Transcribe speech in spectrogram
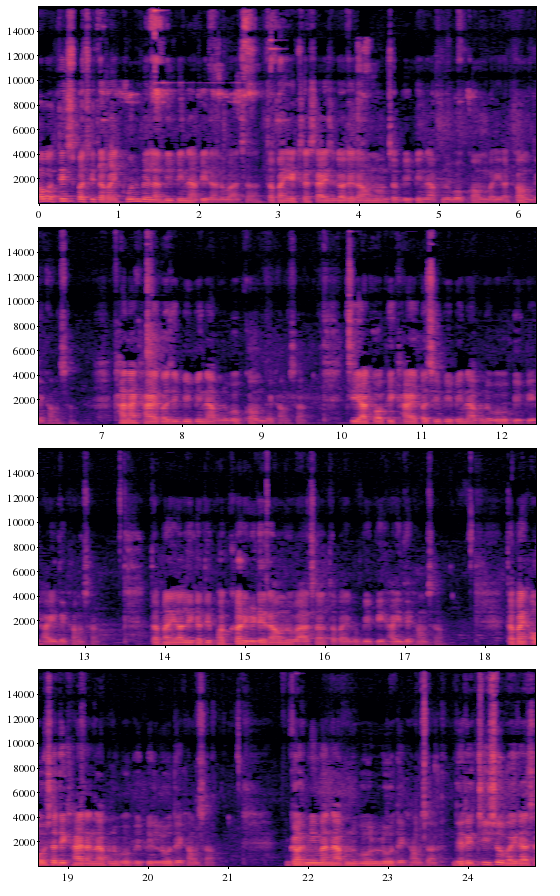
अब त्यसपछि तपाईँ कुन बेला बिपी नापिरहनु भएको छ? तपाईँ एक्सर्साइज गरेर आउनुहुन्छ बिपी नाप्नुभयो कम भइ कम देखाउँछ। खाना खाएपछि बिपी नाप्नुभयो कम देखाउँछ। चिया कफी खाएपछि बिपी नाप्नुभयो बिपी हाई देखाउँछ। तपाईँ अलिकति भर्खर हिँडेर आउनु भएको छ तपाईँको बिपी हाई देखाउँछ। तपाईँ औषधि खाएर नाप्नुभयो बिपी लो देखाउँछ। गर्मीमा नाप्नुभयो लो देखाउँछ। धेरै चिसो भइरहेछ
